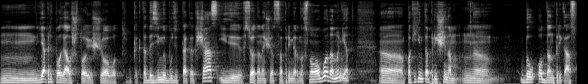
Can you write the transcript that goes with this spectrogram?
Я предполагал, что еще вот как-то до зимы будет так, как сейчас, и все это начнется примерно с Нового года, но нет. Э, по каким-то причинам э, был отдан приказ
